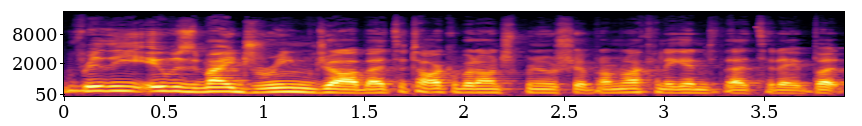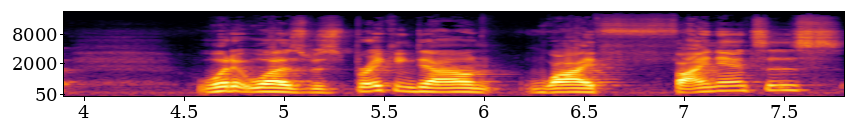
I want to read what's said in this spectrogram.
really it was my dream job. I had to talk about entrepreneurship, I'm not going to get into that today, but what it was was breaking down why finances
